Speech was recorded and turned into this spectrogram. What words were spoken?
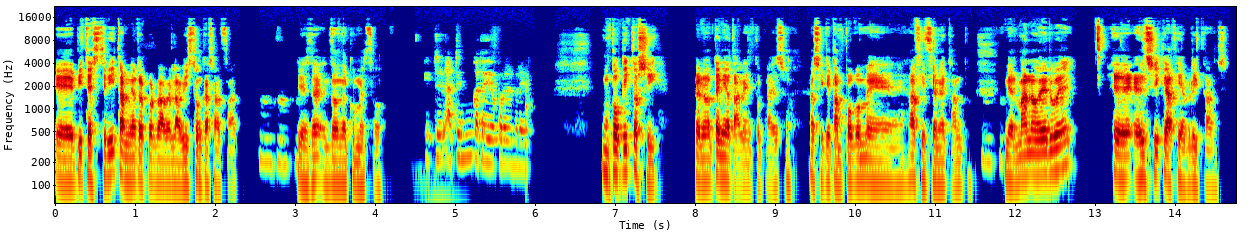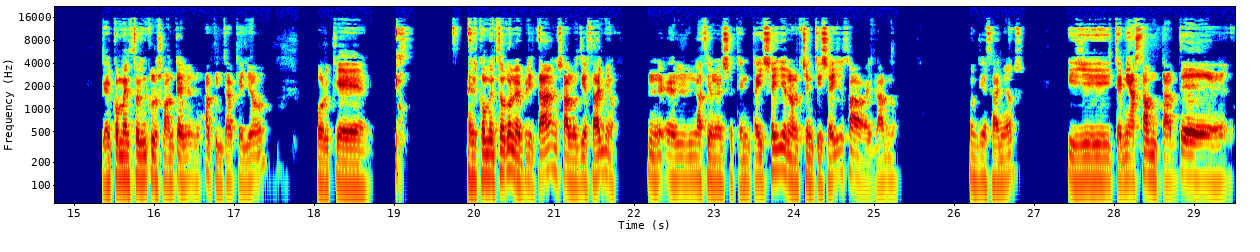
eh, Beat Street también recuerdo haberla visto en Casa Alfat. Y es, donde comenzó. ¿Y a ti nunca te dio por el break? Un poquito sí, pero no tenía talento para eso. Así que tampoco me aficioné tanto. Mi hermano héroe, eh, él sí que hacía break dance. Y él comenzó incluso antes a pintar que yo, porque él comenzó con el break dance a los 10 años. Él nació en el 76 y en el 86 estaba bailando con 10 años. Y tenía hasta un tag de,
